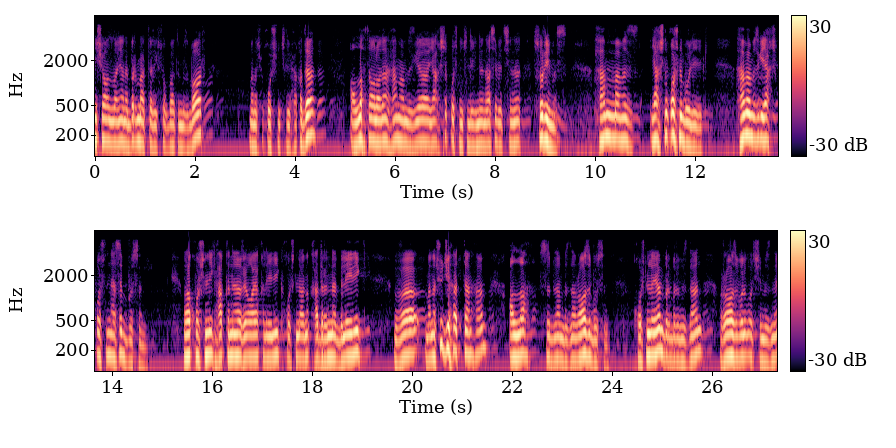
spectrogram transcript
inshaalloh yana bir martalik suhbatimiz bor. Mana shu qo'shnichilik haqida alloh taolodan hammamizga yaxshi qo'shnichilikni nasib etishini so'raymiz. Hammamiz yaxshi qo'shni bo'laylik. Hammamizga yaxshi qo'shni nasib bo'lsin. Va qo'shnilik haqqini rioya qilaylik qo'shnilarni qadrini bilaylik va mana shu jihatdan ham alloh siz bilan bizdan rozi bo'lsin qo'shnilar ham bir birimizdan rozi bo'lib o'tishimizni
